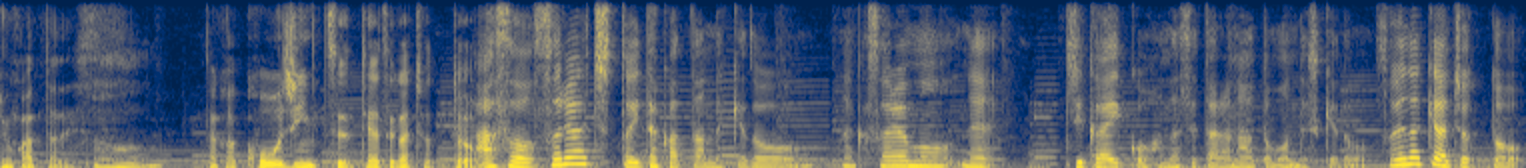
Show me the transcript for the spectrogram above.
よかったです、うん。なんか後陣痛ってやつがちょっと。あそう。それはちょっと痛かったんだけどなんかそれもね次回以降話せたらなと思うんですけどそれだけはちょっと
